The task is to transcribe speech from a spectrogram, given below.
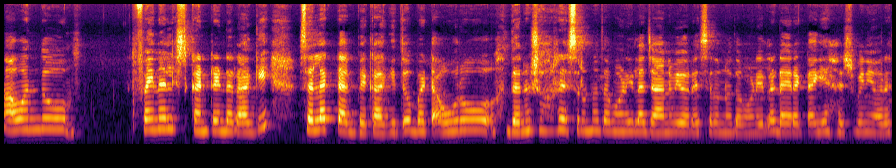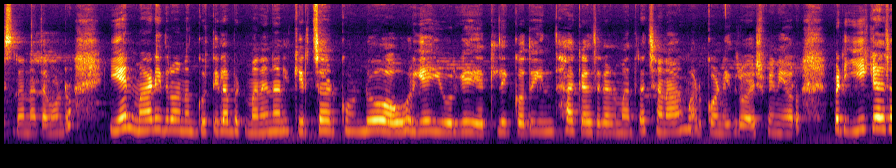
ಆ ಒಂದು ಫೈನಲಿಸ್ಟ್ ಕಂಟೆಂಡರ್ ಆಗಿ ಸೆಲೆಕ್ಟ್ ಆಗಬೇಕಾಗಿತ್ತು ಬಟ್ ಅವರು ಧನುಷ್ ಅವ್ರ ಹೆಸರನ್ನು ತೊಗೊಂಡಿಲ್ಲ, ಜಾನ್ವಿ ಅವ್ರ ಹೆಸರನ್ನು ತೊಗೊಂಡಿಲ್ಲ ಡೈರೆಕ್ಟಾಗಿ ಅಶ್ವಿನಿ ಅವ್ರ ಹೆಸರನ್ನು ತೊಗೊಂಡ್ರು. ಏನು ಮಾಡಿದರು ಅನ್ನೋದು ಗೊತ್ತಿಲ್ಲ ಬಟ್ ಮನೆಯಲ್ಲಿ ಕಿರ್ಚಾಡ್ಕೊಂಡು ಅವ್ರಿಗೆ ಇವ್ರಿಗೆ ಎತ್ತಲಿಕ್ಕೋದು ಇಂತಹ ಕೆಲಸಗಳು ಮಾತ್ರ ಚೆನ್ನಾಗಿ ಮಾಡ್ಕೊಂಡಿದ್ರು ಅಶ್ವಿನಿ ಅವರು. ಬಟ್ ಈ ಕೆಲಸ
